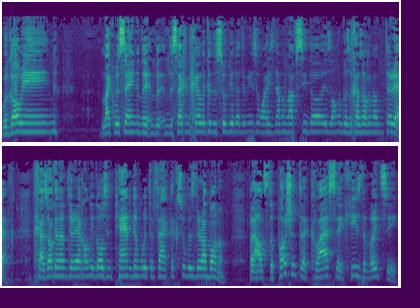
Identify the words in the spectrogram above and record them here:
we're going like we're saying in the in the in the second chelik of the sugya that the reason why he's never lafsido is only because of chazok and terech. Chazok and Terech only goes in tandem with the fact that Ksub is the Rabbonon. But als the Poshita classic, he's the Moitzi.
